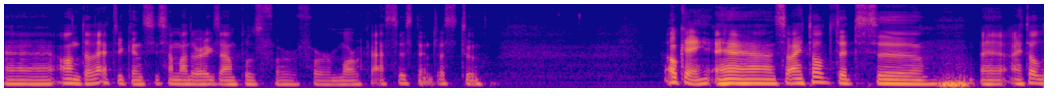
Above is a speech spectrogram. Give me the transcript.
Uh, on the left, you can see some other examples for, for more classes than just two. Okay, uh, so I told that uh, uh I told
